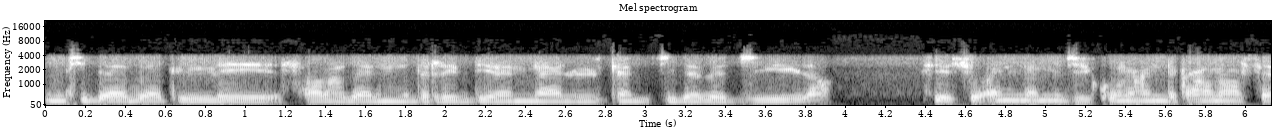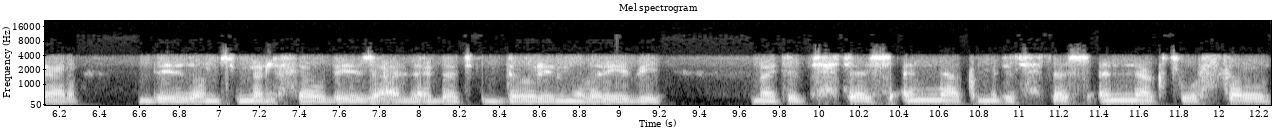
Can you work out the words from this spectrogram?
الانتدابات اللي على المدرب ديالنا كانت انتدابات جيدة. فيشو أن من تيكون عندك عناصر déjà متمرسه و déjà لعبات في الدوري المغربي. ما تحتاج انك ما تحتاج أنك توصل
